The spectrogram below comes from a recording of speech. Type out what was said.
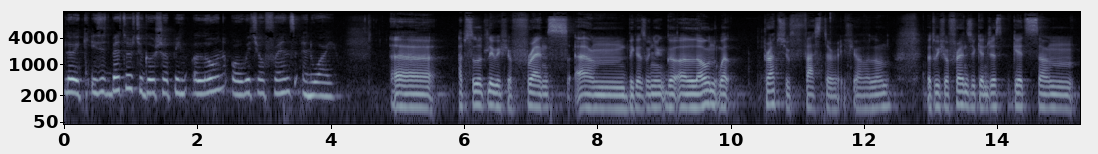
Loïc, is it better to go shopping alone or with your friends and why? Uh, absolutely with your friends, um, because when you go alone, well, perhaps you're faster if you are alone, but with your friends you can just get some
